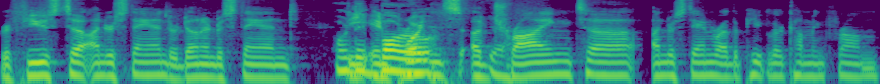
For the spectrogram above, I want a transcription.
refuse to understand or don't understand or the importance of yeah. trying to understand where other people are coming from.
